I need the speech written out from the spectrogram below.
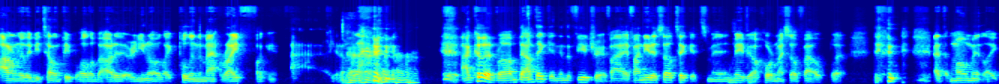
I don't really be telling people all about it, or you know, like pulling the Matt Rife fucking. Ah, you know, I could, bro. I'm, I'm thinking in the future if I if I need to sell tickets, man, maybe I'll whore myself out. But at the moment, like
